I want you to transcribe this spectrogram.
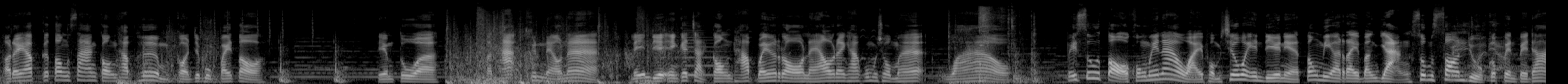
เอาละครับก็ต้องสร้างกองทัพเพิ่มก่อนจะบุกไปต่อ เตรียมตัวปะทะขึ้นแนวหน้าและอินเดียเองก็จัดกองทัพไว้รอแล้วนะครับคุณผู้ชมฮะ ว้าว ไปสู้ต่อคงไม่น่าไหว ผมเชื่อว่าอินเดียเนี่ยต้องมีอะไรบางอย่างซุ่มซ่อนอยู่ก็เป็นไปได้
